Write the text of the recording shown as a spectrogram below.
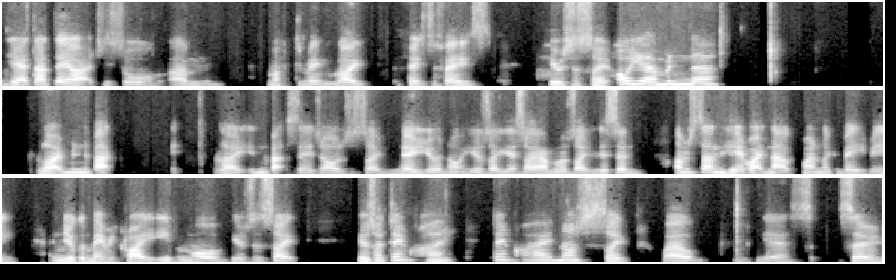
yeah, that day I actually saw um Mufti Menk like face to face, he was just like, "Oh yeah, I'm in the like I'm in the back, like in the backstage." I was just like, "No, you're not." He was like, "Yes, I am." I was like, "Listen, I'm standing here right now, crying like a baby, and you're gonna make me cry even more." He was just like, he was like, "Don't cry, don't cry," and I was just like, "Well, yes." So,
